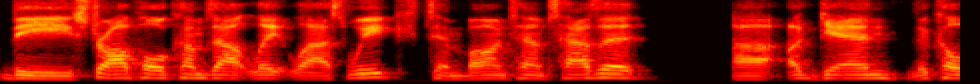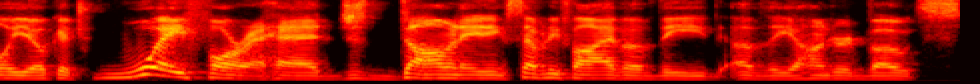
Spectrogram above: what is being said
The straw poll comes out late last week. Tim Bontemps has it. Uh, again, Nikola Jokic way far ahead, just dominating 75 of the of the 100 votes.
